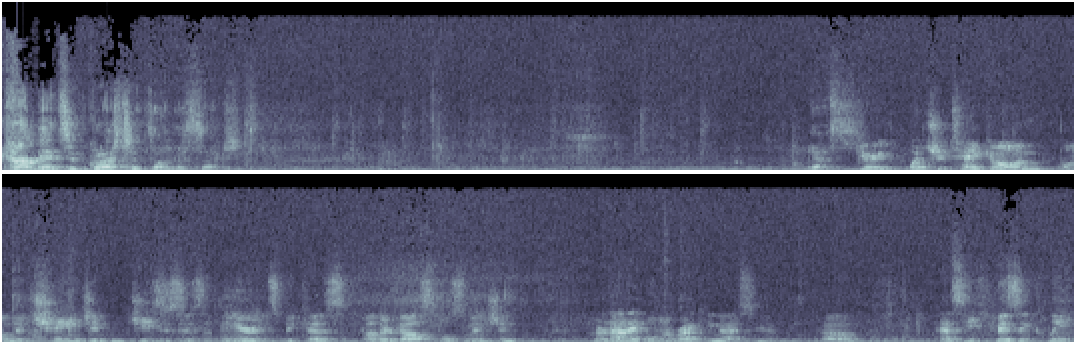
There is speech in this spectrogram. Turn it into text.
Comments and questions on this section. Yes. Gary, what's your take on, on the change in Jesus' appearance? Because other gospels mention they're not able to recognize him. Uh, has he physically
